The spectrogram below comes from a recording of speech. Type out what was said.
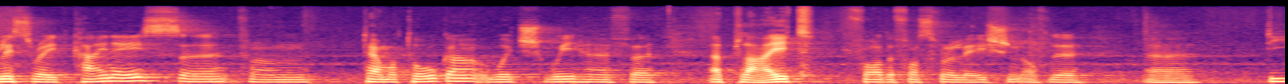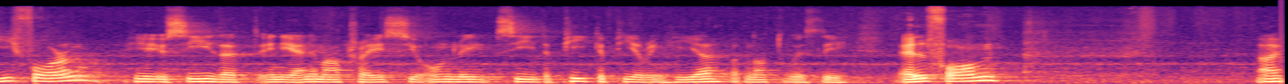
glycerate kinase from Thermotoga, which we have applied for the phosphorylation of the uh, D form. Here you see that in the NMR trace you only see the peak appearing here, but not with the L form. I,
